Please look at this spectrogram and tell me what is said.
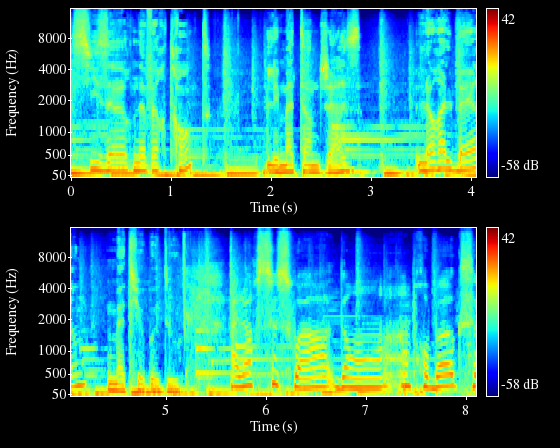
6h, 9h30, les matins de jazz. Laure Alberne, Mathieu Baudou. Alors ce soir, dans Improbox,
